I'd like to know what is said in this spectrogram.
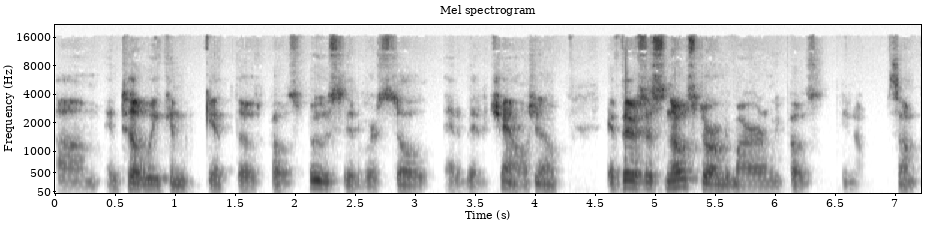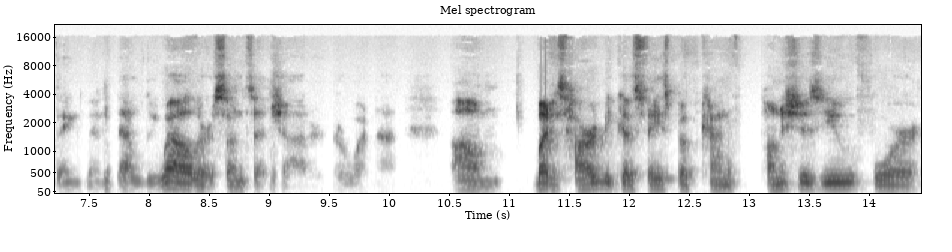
um, until we can get those posts boosted, we're still at a bit of a challenge. You know, if there's a snowstorm tomorrow and we post, you know, something, then that'll do well, or a sunset shot or, or whatnot. Um, but it's hard because Facebook kind of punishes you for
